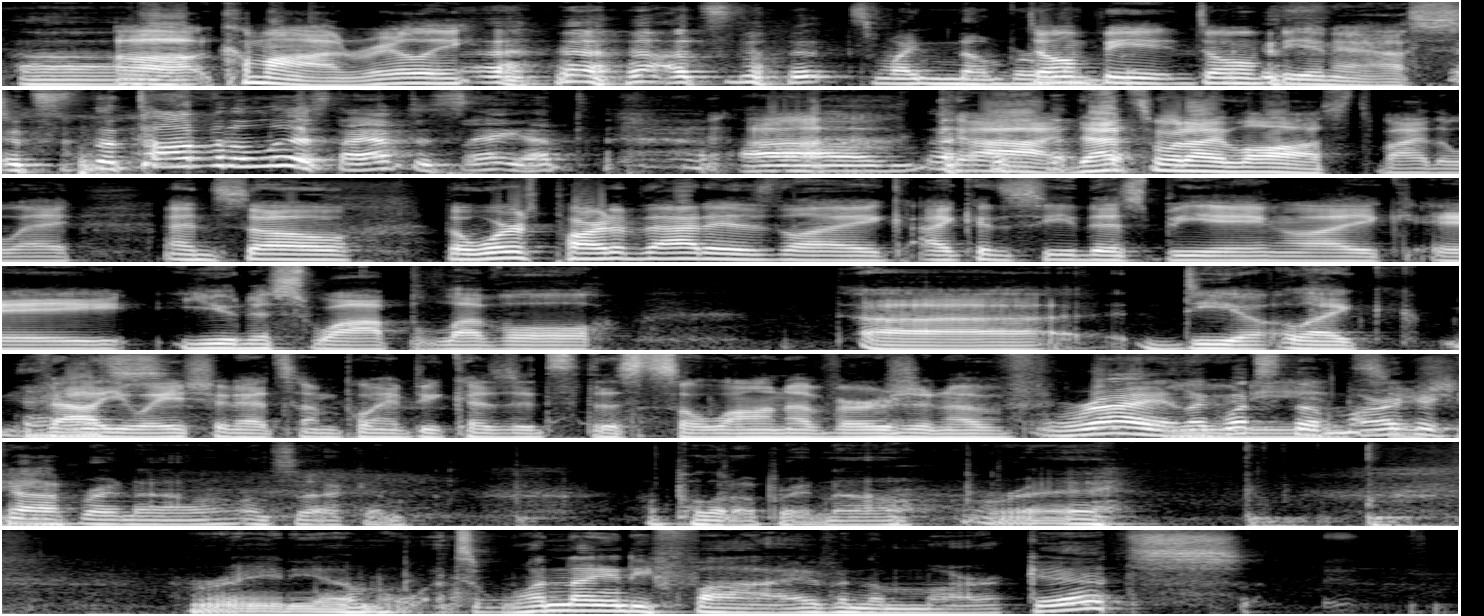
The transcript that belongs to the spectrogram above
Uh, come on, really? that's, that's my number. Don't one. be don't be an ass. It's the top of the list. I have to say it. Um, God, that's what I lost, by the way. And so the worst part of that is like I could see this being like a Uniswap level uh deal like valuation at some point because it's the Solana version of right. Like, what's the market cap right now? One second. I'll pull it up right now. Ray. Raydium. It's 195 in the markets.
